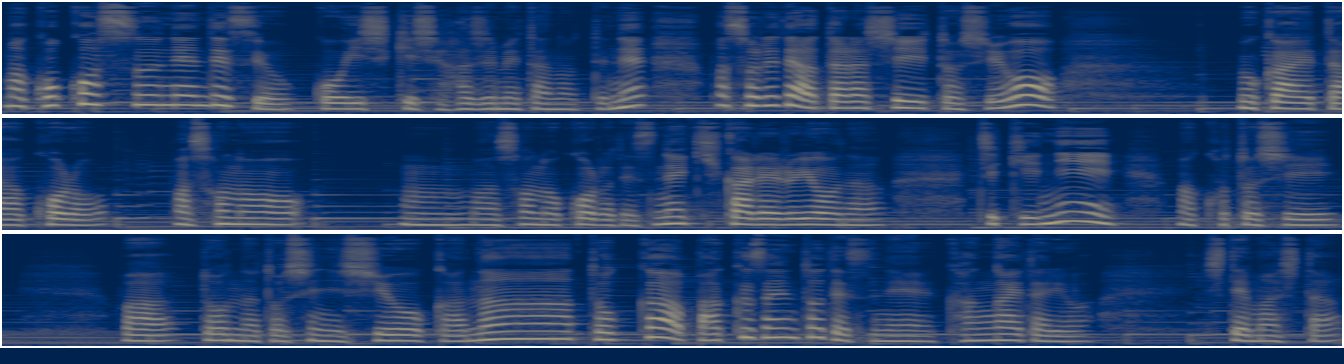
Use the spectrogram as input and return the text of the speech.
まあここ数年ですよこう意識し始めたのってね、まあ、それで新しい年を迎えた頃、まあ、その、うんまあ、その頃ですね聞かれるような時期に、まあ、今年はどんな年にしようかなとか漠然とですね考えたりはしてました。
